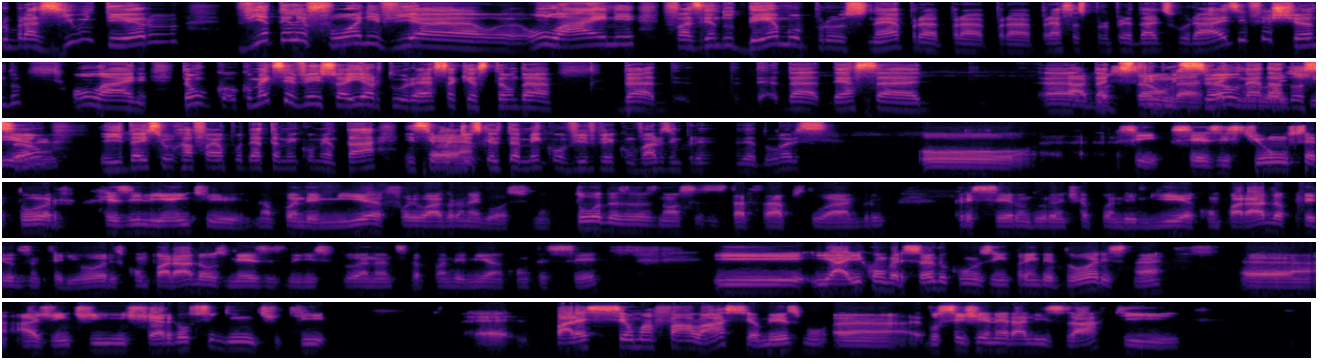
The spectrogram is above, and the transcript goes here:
o Brasil inteiro via telefone, via uh, online, fazendo demo né, para essas propriedades rurais e fechando online. Então, como é que você vê isso aí, Arthur? Essa questão da, da, da dessa uh, da, da distribuição, da, né, da adoção. Né? E daí, se o Rafael puder também comentar em cima é. disso, que ele também convive com vários empreendedores. O, assim, se existiu um setor resiliente na pandemia, foi o agronegócio. Né? Todas as nossas startups do agro cresceram durante a pandemia, comparado a períodos anteriores, comparado aos meses do início do ano antes da pandemia acontecer. E, e aí, conversando com os empreendedores, né, é, a gente enxerga o seguinte, que é, parece ser uma falácia mesmo uh, você generalizar que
